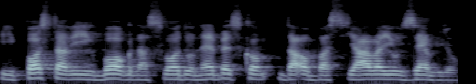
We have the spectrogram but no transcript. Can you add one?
I postavi ih Bog na svodu nebeskom da obasjavaju zemlju.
